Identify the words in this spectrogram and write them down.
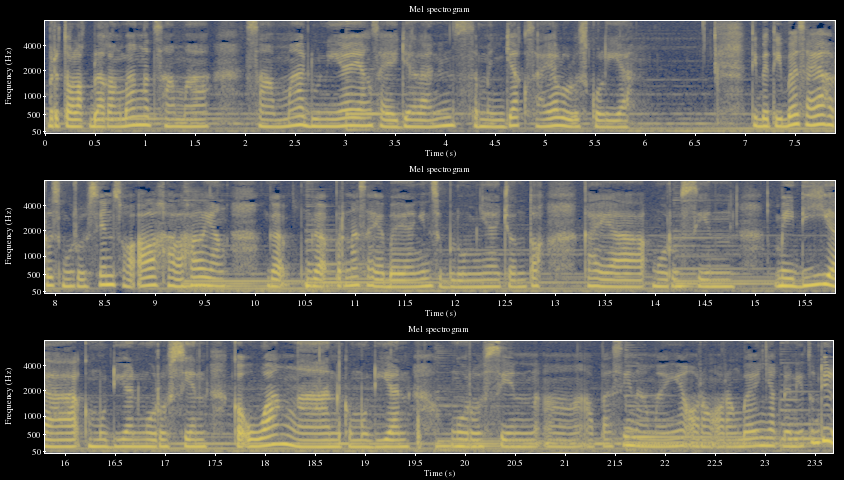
bertolak belakang banget sama sama dunia yang saya jalanin semenjak saya lulus kuliah. Tiba-tiba saya harus ngurusin soal hal-hal yang nggak nggak pernah saya bayangin sebelumnya. Contoh kayak ngurusin media kemudian ngurusin keuangan kemudian ngurusin uh, apa sih namanya orang-orang banyak. Dan itu dia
